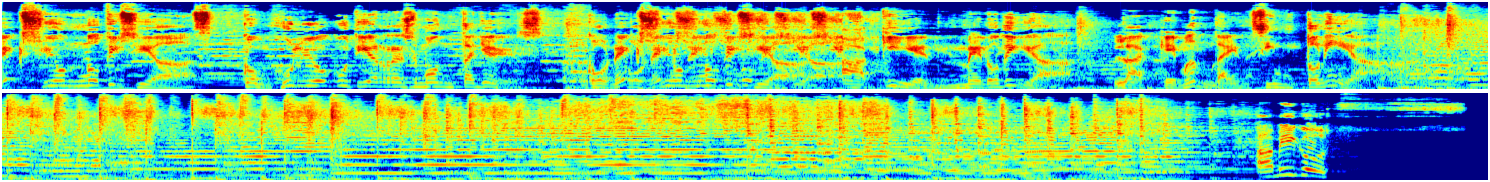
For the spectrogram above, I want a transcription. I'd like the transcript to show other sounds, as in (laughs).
Conexión Noticias con Julio Gutiérrez Montañez. Conexión, Noticias, aquí en Melodía, la que manda en sintonía. Amigos,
